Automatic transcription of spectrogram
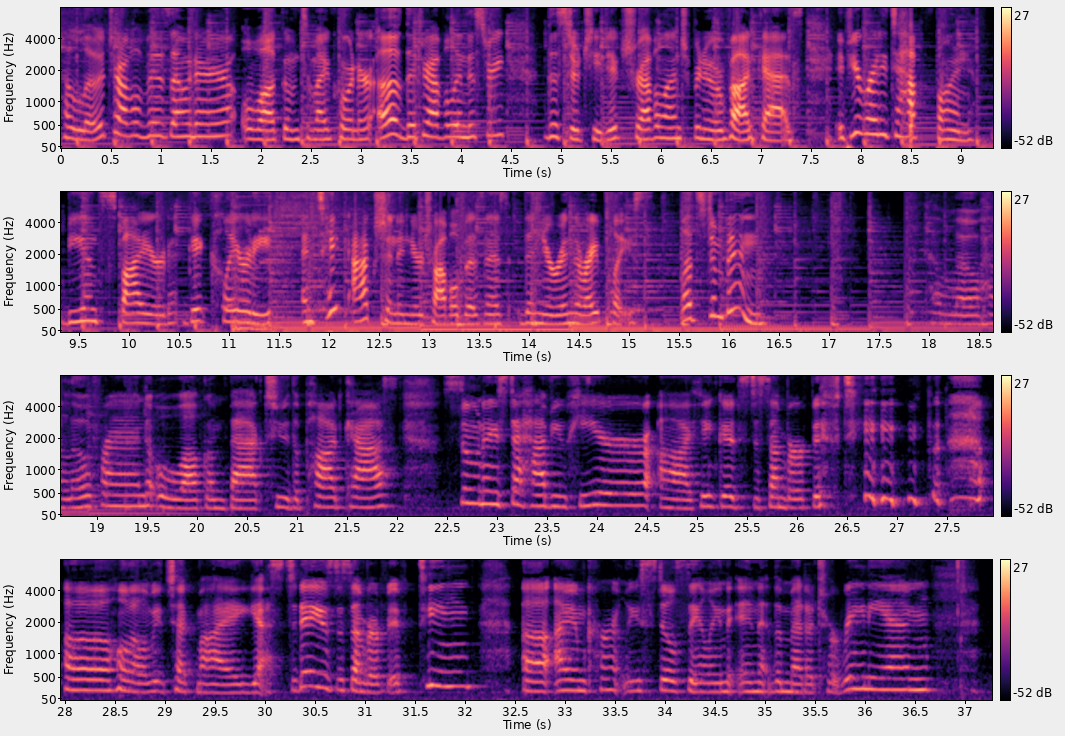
Hello, travel biz owner. Welcome to my corner of the travel industry, the Strategic Travel Entrepreneur Podcast. If you're ready to have fun, be inspired, get clarity, and take action in your travel business, then you're in the right place. Let's jump in. Hello, hello, friend. Welcome back to the podcast. So nice to have you here. Uh, I think it's December 15th. uh, hold on, let me check my. Yes, today is December 15th. Uh, I am currently still sailing in the Mediterranean.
